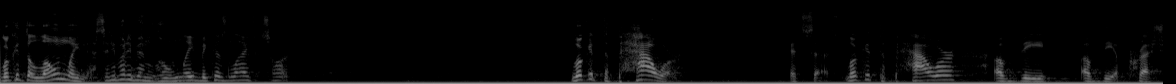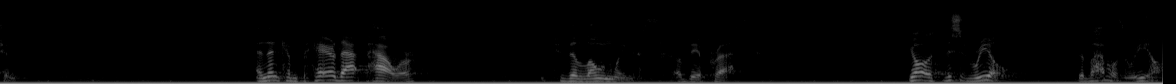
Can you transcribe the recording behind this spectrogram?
Look at the loneliness. Anybody been lonely because life is hard? Look at the power. It says, look at the power of the of the oppression. And then compare that power to the loneliness of the oppressed. Y'all, this is real. The Bible is real.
